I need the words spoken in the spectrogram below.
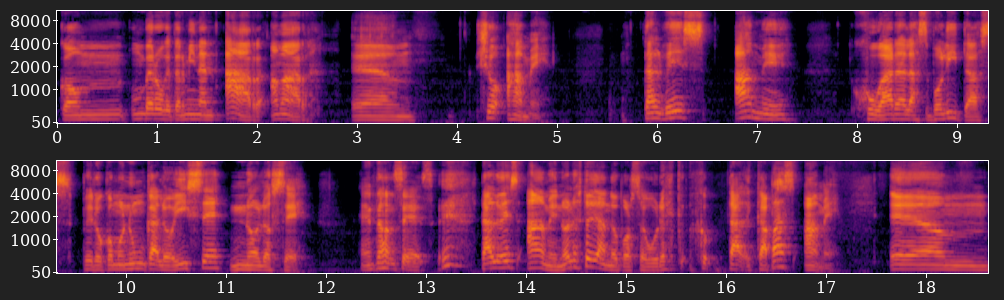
con un verbo que termina en ar, amar. Em, yo ame. Tal vez ame jugar a las bolitas, pero como nunca lo hice, no lo sé. Entonces, tal vez ame, no lo estoy dando por seguro, es capaz ame. Em,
